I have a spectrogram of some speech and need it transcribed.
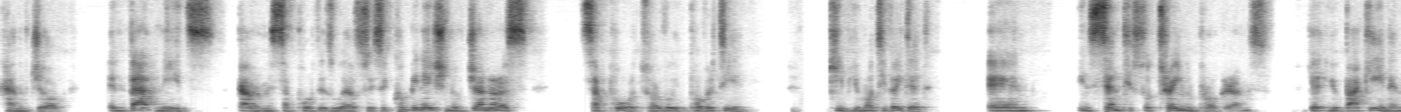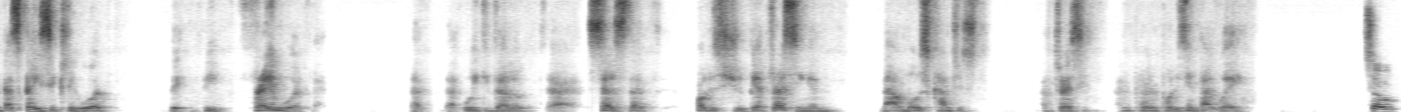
kind of job, and that needs government support as well. So it's a combination of generous support to avoid poverty, to keep you motivated, and incentives for training programs to get you back in. And that's basically what the, the framework that, that, that we developed uh, says that policy should be addressing. And now most countries address unemployment policy in that way. So,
